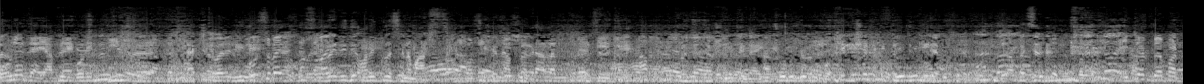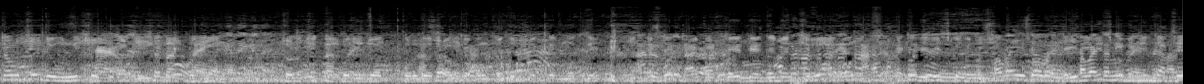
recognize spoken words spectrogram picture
বলে দেয় আপনি দিদি অনেকগুলো সিনেমা আসছে। এটার ব্যাপারটা হচ্ছে যে উনিশশো তিরাশি সালে চলচ্চিত্র প্রযোজক পরিদর্শক এবং প্রদর্শকদের মধ্যে একটা এগ্রিমেন্ট ছিল। সবাই রিলিজ কমিটির কাছে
